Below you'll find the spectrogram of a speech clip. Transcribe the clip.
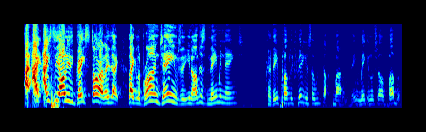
I, I, I see all these great stars, like, like LeBron James, you know, I'm just naming names because they public figures, so we talk about them. They making themselves public.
